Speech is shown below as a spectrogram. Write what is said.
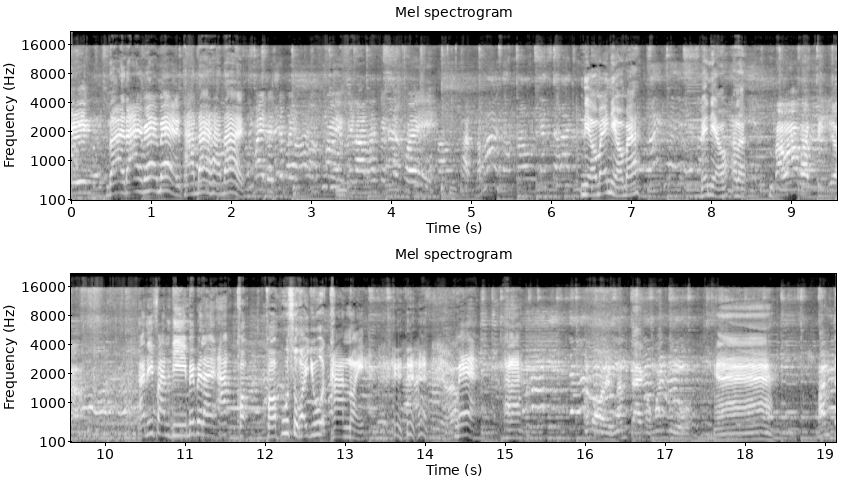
จริงได้ได้แม่แม่ทานได้ทานได้ ไม่เดี๋ยวจะไปค่อยๆเวลานั้นก็จะค่อยผัดน้ำมันเหนียวไหมเหนียวไหมไม่เหนียวอะไรมาว่าผัดปีอะอันนี้ฟันดีไม่เป็นไรอะขอขอผู้สูงอายุทานหน่อย แม่อะไรอร่อยมั่นใจของมันอยู่อ่ามั่นใจ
